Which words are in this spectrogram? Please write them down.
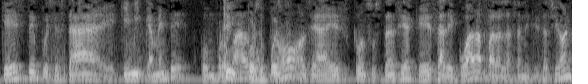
que este pues está eh, químicamente comprobado, por supuesto. ¿no? O sea, es con sustancia que es adecuada para la sanitización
